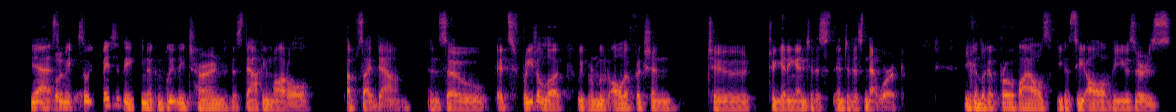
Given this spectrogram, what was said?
Yeah, so But- we so we basically you know completely turned the staffing model upside down, and so it's free to look. We've removed all the friction to to getting into this into this network. You can look at profiles. You can see all of the users'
